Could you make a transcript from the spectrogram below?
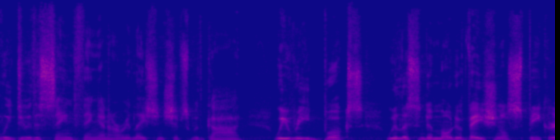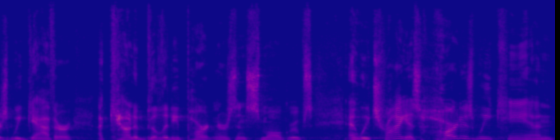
we do the same thing in our relationships with God. We read books, we listen to motivational speakers, we gather accountability partners in small groups, and we try as hard as we can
